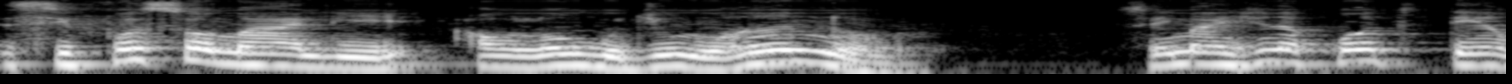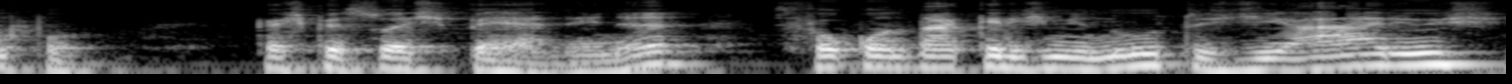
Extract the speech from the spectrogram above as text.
se for somar ali ao longo de um ano, você imagina quanto tempo que as pessoas perdem, né? Se for contar aqueles minutos diários,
